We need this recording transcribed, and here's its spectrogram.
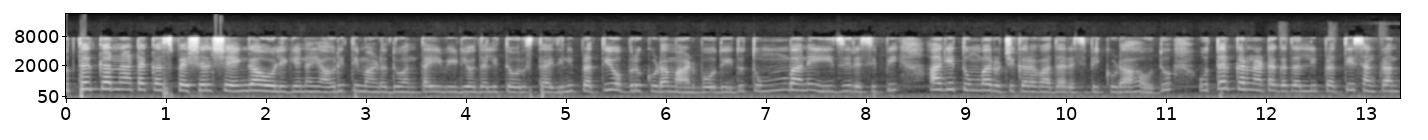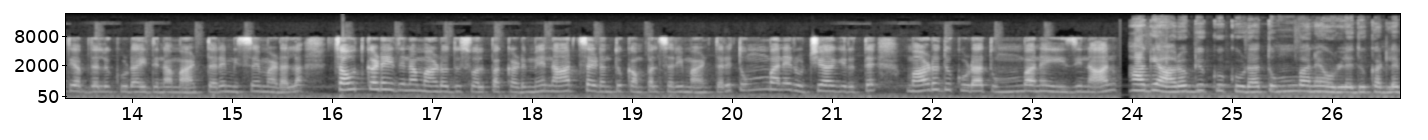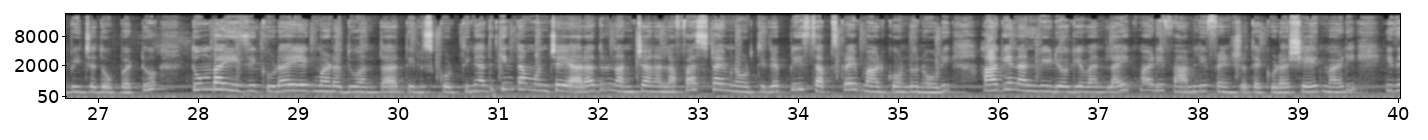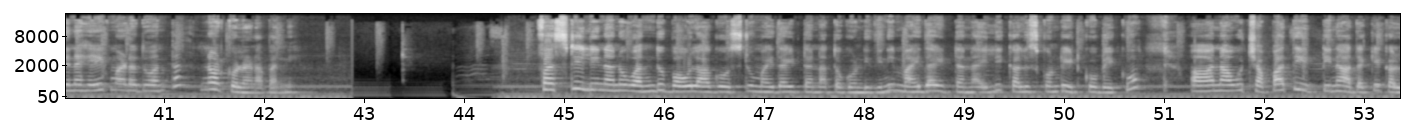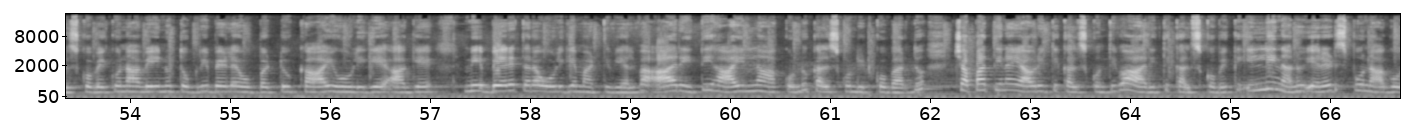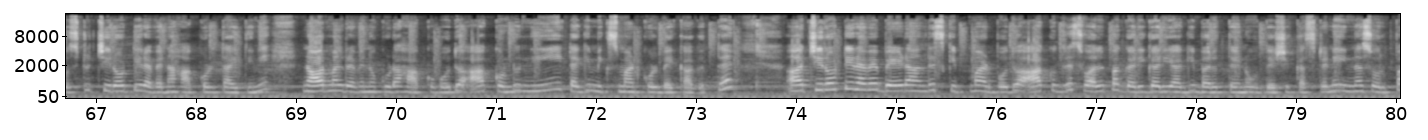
Uttara Karnataka special ಶೇಂಗಾ ಹೋಳಿಗೆನ ಯಾವ ರೀತಿ ಮಾಡೋದು ಅಂತ ಈ ವಿಡಿಯೋದಲ್ಲಿ ತೋರಿಸ್ತಾ ಇದ್ದೀನಿ. ಪ್ರತಿಯೊಬ್ಬರು ಕೂಡ ಮಾಡ್ಬೋದು. ಇದು ತುಂಬಾ ಈಸಿ ರೆಸಿಪಿ, ಹಾಗೆ ತುಂಬ ರುಚಿಕರವಾದ ರೆಸಿಪಿ ಕೂಡ ಹೌದು. ಉತ್ತರ ಕರ್ನಾಟಕದಲ್ಲಿ ಪ್ರತಿ ಸಂಕ್ರಾಂತಿ ಹಬ್ಬದಲ್ಲೂ ಕೂಡ ಇದನ್ನು ಮಾಡ್ತಾರೆ. ಮಿಸ್ಸೇ ಮಾಡಲ್ಲ. ಸೌತ್ ಕಡೆ ಇದನ್ನು ಮಾಡೋದು ಸ್ವಲ್ಪ ಕಡಿಮೆ. ನಾರ್ತ್ ಸೈಡ್ ಅಂತೂ ಕಂಪಲ್ಸರಿ ಮಾಡ್ತಾರೆ. ತುಂಬಾ ರುಚಿಯಾಗಿರುತ್ತೆ. ಮಾಡೋದು ಕೂಡ ತುಂಬಾ ಈಸಿ. ನಾನು ಹಾಗೆ ಆರೋಗ್ಯಕ್ಕೂ ಕೂಡ ತುಂಬಾ ಒಳ್ಳೆಯದು ಕಡಲೆ ಬೀಜದ ಒಬ್ಬಟ್ಟು ತುಂಬ ಈಸಿ ಕೂಡ ಹೇಗೆ ಮಾಡೋದು ಅಂತ ತಿಳಿಸ್ಕೊಡ್ತೀನಿ. ಅದಕ್ಕಿಂತ ಮುಂಚೆ ಯಾರಾದರೂ ನನ್ನ ಚಾನಲ್ನ ಫಸ್ಟ್ ಟೈಮ್ ನೋಡ್ತಿದ್ರೆ ಪ್ಲೀಸ್ ಸಬ್ಸ್ಕ್ರೈಬ್ ಮಾಡಿಕೊಂಡು ನೋಡಿ. ಹಾಗೆ ನನ್ನ ವಿಡಿಯೋಗೆ ಒಂದು ಲೈಕ್ ಮಾಡಿ ಫ್ಯಾಮಿಲಿ ಫ್ರೆಂಡ್ಸ್ ಜೊತೆ ಕೂಡ ಶೇರ್ ಮಾಡಿ. ಇದನ್ನು ಹೇಗೆ ಮಾಡೋದು ಅಂತ ನೋಡ್ಕೊಳ್ಳೋಣ ಬನ್ನಿ. ಫಸ್ಟ್ ಇಲ್ಲಿ ನಾನು ಒಂದು ಬೌಲ್ ಆಗೋಷ್ಟು ಮೈದಾ ಹಿಟ್ಟನ್ನು ತೊಗೊಂಡಿದ್ದೀನಿ. ಮೈದಾ ಹಿಟ್ಟನ್ನು ಇಲ್ಲಿ ಕಲಿಸ್ಕೊಂಡು ಇಟ್ಕೋಬೇಕು. ನಾವು ಚಪಾತಿ ಹಿಟ್ಟಿನ ಅದಕ್ಕೆ ಕಲಿಸ್ಕೋಬೇಕು. ನಾವೇನು ತೊಗರಿಬೇಳೆ, ಒಬ್ಬಟ್ಟು, ಕಾಯಿ ಹೋಳಿಗೆ, ಹಾಗೆ ಮೇ, ಬೇರೆ ಥರ ಹೋಳಿಗೆ ಮಾಡ್ತೀವಿ ಅಲ್ವಾ? ಆ ರೀತಿ ಆಯಿಲ್ನ ಹಾಕ್ಕೊಂಡು ಕಲಿಸ್ಕೊಂಡು ಇಟ್ಕೋಬಾರ್ದು. ಚಪಾತಿನ ಯಾವ ರೀತಿ ಕಲಿಸ್ಕೊತೀವೋ ಆ ರೀತಿ ಕಲಿಸ್ಕೋಬೇಕು. ಇಲ್ಲಿ ನಾನು ಎರಡು ಸ್ಪೂನ್ ಆಗೋಷ್ಟು ಚಿರೋಟಿ ರವೆನ ಹಾಕ್ಕೊಳ್ತಾ ಇದ್ದೀನಿ. ನಾರ್ಮಲ್ ರವೆನೂ ಕೂಡ ಹಾಕ್ಕೋಬೋದು. ಹಾಕ್ಕೊಂಡು ನೀಟಾಗಿ ಮಿಕ್ಸ್ ಮಾಡ್ಕೊಳ್ಬೇಕಾಗುತ್ತೆ. ಚಿರೋಟಿ ರವೆ ಬೇಡ ಅಂದರೆ ಸ್ಕಿಪ್ ಮಾಡ್ಬೋದು. ಹಾಕಿದ್ರೆ ಸ್ವಲ್ಪ ಗರಿ ಗರಿಯಾಗಿ ಬರುತ್ತೆ ಅನ್ನೋ ಉದ್ದೇಶಕ್ಕಷ್ಟೇ ಇನ್ನು ಸ್ವಲ್ಪ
